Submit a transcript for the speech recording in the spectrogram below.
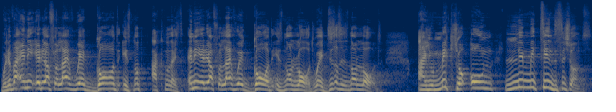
Whenever any area of your life where God is not acknowledged, any area of your life where God is not Lord, where Jesus is not Lord, and you make your own limiting decisions,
